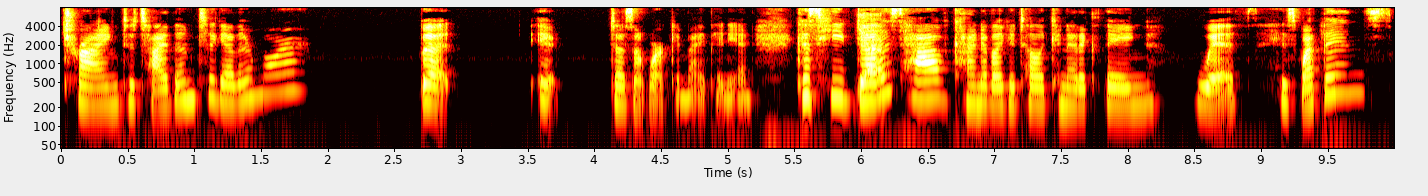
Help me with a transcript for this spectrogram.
trying to tie them together more, but it doesn't work in my opinion because he Yeah. does have kind of like a telekinetic thing with his weapons,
